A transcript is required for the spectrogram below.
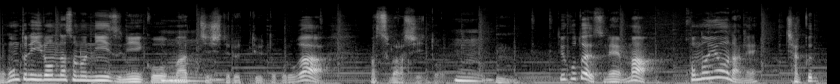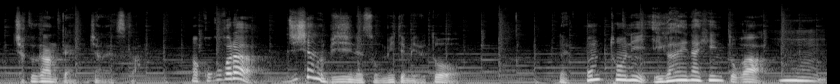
ん、本当にいろんなそのニーズにこううん。マッチしてるっていうところが、まあ、素晴らしいと。うん。うん、ということはですね、まあ、このような、ね、着着眼点じゃないですか、まあ、ここから自社のビジネスを見てみると、ね、本当に意外なヒントがうん。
